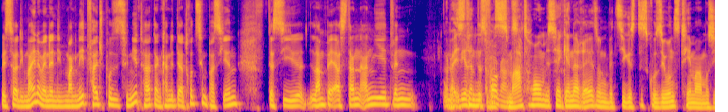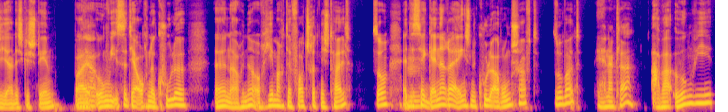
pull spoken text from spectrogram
Wisst ihr, was ich meine? Wenn er den Magnet falsch positioniert hat, dann kann es ja trotzdem passieren, dass die Lampe erst dann angeht, wenn aber während denn, des Vorgangs. Smart Home ist ja generell so ein witziges Diskussionsthema, muss ich ehrlich gestehen. Weil ja. irgendwie ist es ja auch eine coole, äh, na, ne, auch hier macht der Fortschritt nicht halt. So, es mhm. ist ja generell eigentlich eine coole Errungenschaft, sowas. Ja, na klar. Aber irgendwie,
